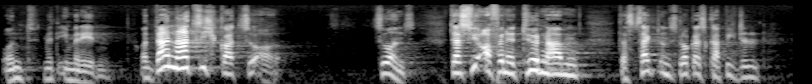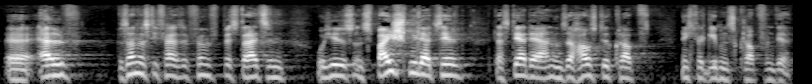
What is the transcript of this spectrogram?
und mit ihm reden. Und dann hat sich Gott zu, zu uns. Dass wir offene Türen haben, das zeigt uns Lukas Kapitel äh, 11, besonders die Verse 5 bis 13, wo Jesus uns Beispiele erzählt, dass der, der an unsere Haustür klopft, nicht vergebens klopfen wird.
